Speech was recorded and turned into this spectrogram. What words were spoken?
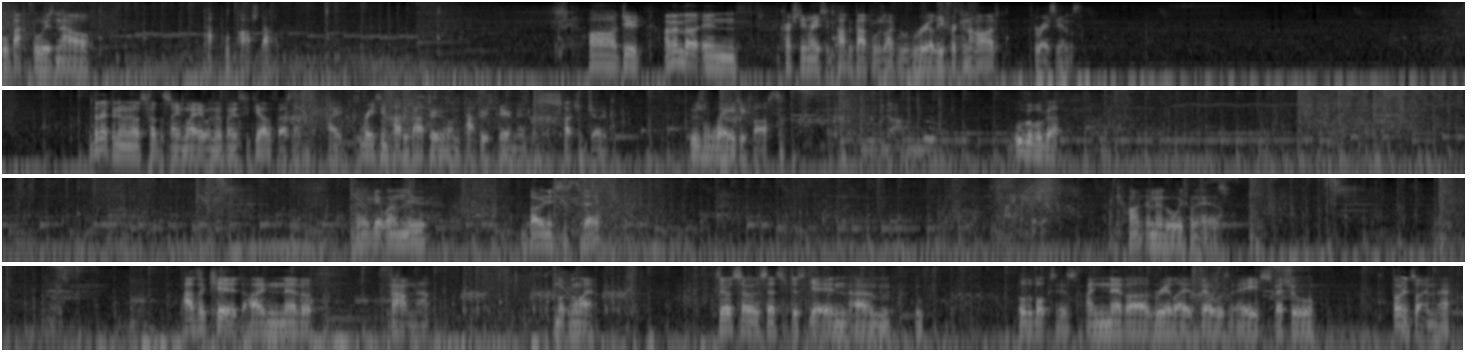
Papu Papu is now Papu passed out. Oh, dude, I remember in Crash Team Racing, Papu Papu was like really freaking hard to race against. I don't know if anyone else felt the same way when they were playing CTR the first time. Like, racing Papu Papu on Papu's Pyramid was such a joke. It was way too fast. Ooga booga. Get one new bonuses today. I can't remember which one it is. As a kid, I never found that. I'm not gonna lie. Because I was so obsessed with just getting um, oof, all the boxes, I never realized there was a special bonus item there.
